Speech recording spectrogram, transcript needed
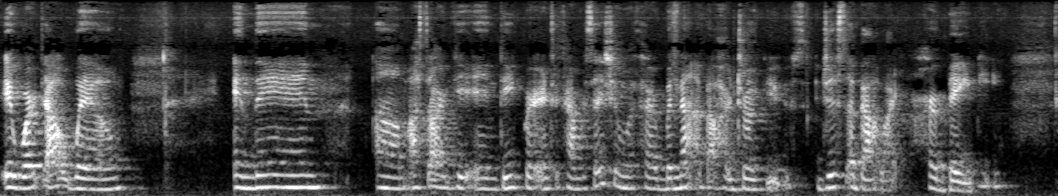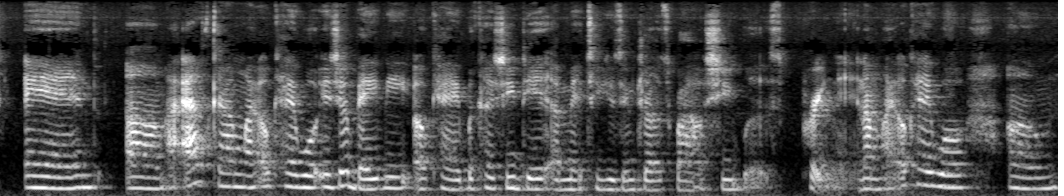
it worked out well. And then um, I started getting deeper into conversation with her, but not about her drug use, just about like her baby. And um, I asked her, I'm like, okay, well, is your baby okay? Because she did admit to using drugs while she was pregnant. And I'm like, okay, well, um,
